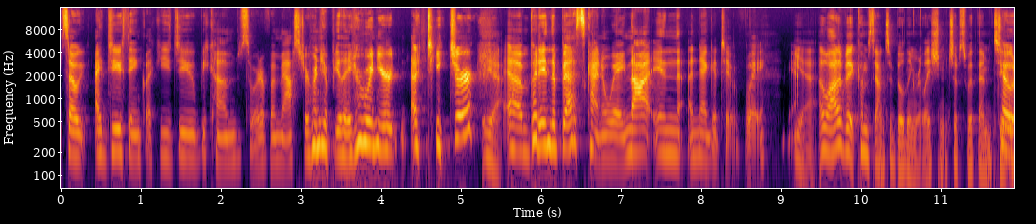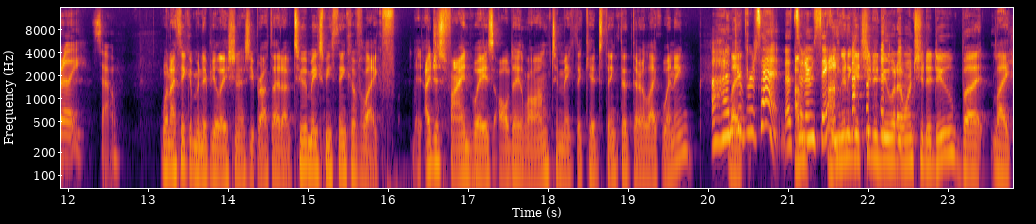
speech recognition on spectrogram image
So I do think like you do become sort of a master manipulator when you're a teacher, Yeah. um, but in the best kind of way, not in a negative way. Yeah. A lot of it comes down to building relationships with them too. Totally. So when I think of manipulation, as you brought that up too, it makes me think of like f- I just find ways all day long to make the kids think that they're like winning. A hundred percent. That's what I'm saying. I'm gonna get you to do what I want you to do, but like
